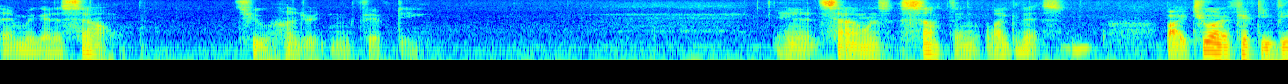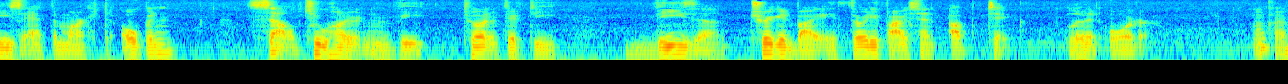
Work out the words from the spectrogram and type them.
Then we're going to sell two hundred and fifty. And it sounds something like this. Buy 250 V's at the market to open, sell 200 v, 250 Visa uh, triggered by a 35 cent uptick limit order. Okay.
